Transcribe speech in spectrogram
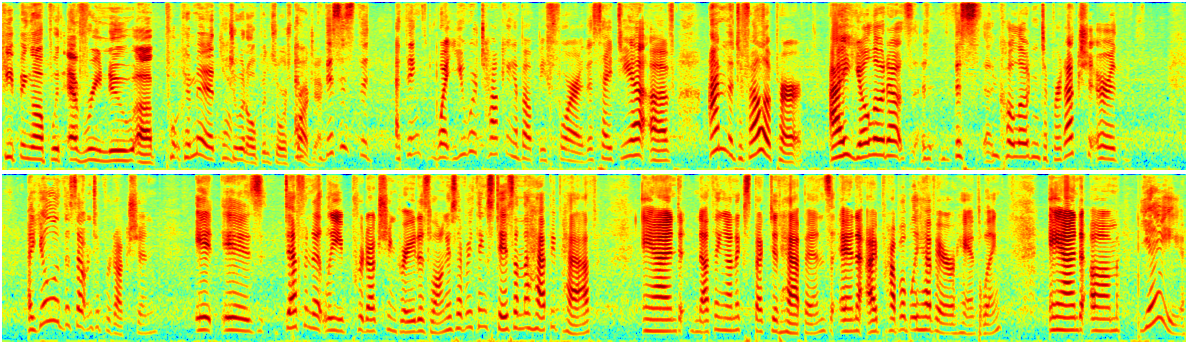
keeping up with every new uh, commit yeah. to an open source project. And this is the, I think what you were talking about before, this idea of, I'm the developer, I YOLOed out this uh, co-load into production, or I YOLOed this out into production, it is definitely production grade as long as everything stays on the happy path and nothing unexpected happens. And I probably have error handling. And um, yay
